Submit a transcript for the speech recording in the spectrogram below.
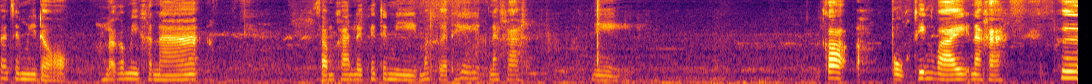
ก็จะมีดอกแล้วก็มีคะน้าสำคัญเลยก็จะมีมะเขือเทศนะคะ นี่ ก็ปลูกทิ้งไว้นะคะ เพื่อ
